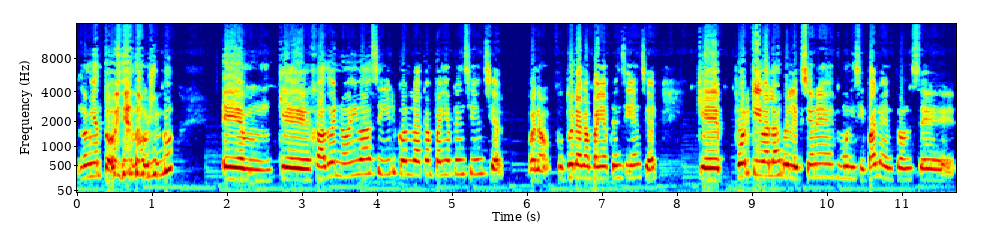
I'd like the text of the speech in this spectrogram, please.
no miento, hoy día domingo, em, que Jadwe no iba a seguir con la campaña presidencial, bueno, futura campaña presidencial, que porque iba a las reelecciones municipales, entonces,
